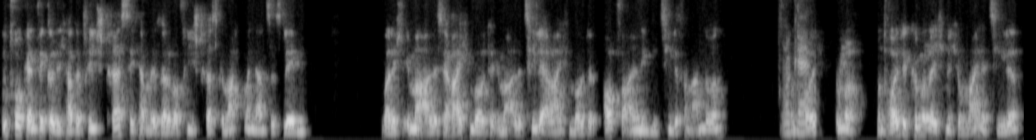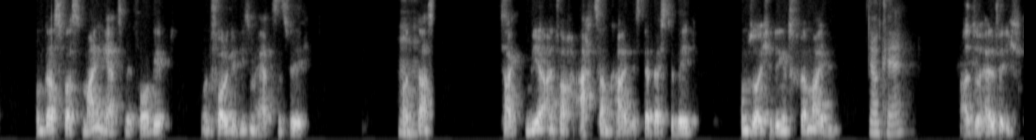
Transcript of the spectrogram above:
Blutdruck entwickelt, ich hatte viel Stress, ich habe mir selber viel Stress gemacht mein ganzes Leben, weil ich immer alles erreichen wollte, immer alle Ziele erreichen wollte, auch vor allen Dingen die Ziele von anderen. Okay. Und, heute kümmere, und heute kümmere ich mich um meine Ziele, um das, was mein Herz mir vorgibt und folge diesem Herzensweg. Mhm. Und das zeigt mir einfach, Achtsamkeit ist der beste Weg, um solche Dinge zu vermeiden. Okay. Also helfe ich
